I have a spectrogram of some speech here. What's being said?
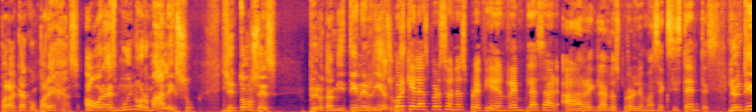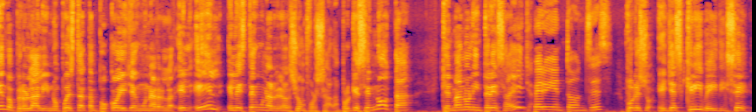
para acá con parejas. Ahora es muy normal eso. Y entonces, pero también tiene riesgos. Porque las personas prefieren reemplazar a arreglar los problemas existentes. Yo entiendo, pero Lali, no puede estar tampoco ella en una relación. Él, él, él está en una relación forzada, porque se nota que al man no le interesa a ella. Pero y entonces, Por eso, ella escribe y dice,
